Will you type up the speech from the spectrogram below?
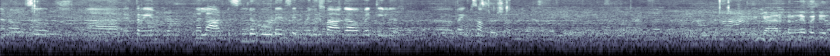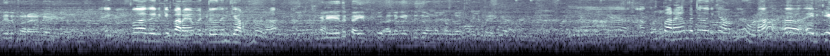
ആൻഡ് ഓൾസോ എത്രയും നല്ല ആർട്ടിസ്റ്റിന്റെ കൂടെ ഒരു സിനിമയിൽ ഒരു ഭാഗമാവാൻ പറ്റിയില്ല. ഭയങ്കര സന്തോഷം. ഇപ്പോൾ അതെനിക്ക് പറയാൻ പറ്റുമെന്ന് എനിക്ക് അറിഞ്ഞൂടാ. ഏത് ടൈപ്പ് അല്ലെങ്കിൽ എന്ത് ജോണറിലുള്ള പറയാൻ പറ്റുമെന്ന് എനിക്ക് അറിഞ്ഞുകൂടാ എനിക്ക്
